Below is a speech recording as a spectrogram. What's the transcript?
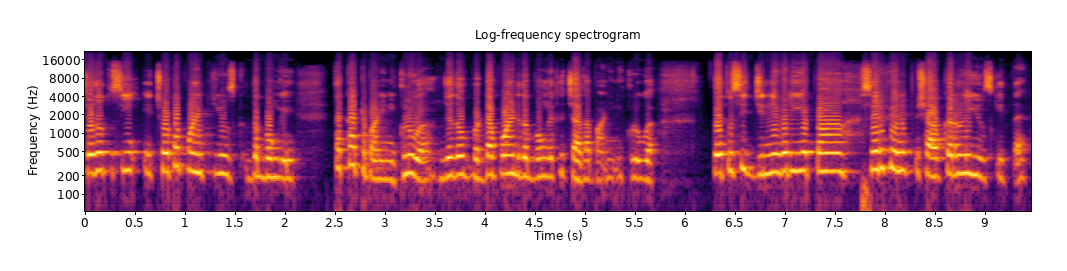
ਜਦੋਂ ਤੁਸੀਂ ਇਹ ਛੋਟਾ ਪੁਆਇੰਟ ਯੂਜ਼ ਦੱਬੋਗੇ ਤਾਂ ਘੱਟ ਪਾਣੀ ਨਿਕਲੂਗਾ। ਜਦੋਂ ਵੱਡਾ ਪੁਆਇੰਟ ਦੱਬੋਗੇ ਤਾਂ ਜ਼ਿਆਦਾ ਪਾਣੀ ਨਿਕਲੂਗਾ। ਤਾਂ ਤੁਸੀਂ ਜਿੰਨੀ ਵਾਰੀ ਆਪਾਂ ਸਿਰਫ ਇਹਨੂੰ ਪਿਸ਼ਾਬ ਕਰਨ ਲਈ ਯੂਜ਼ ਕੀਤਾ ਹੈ,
